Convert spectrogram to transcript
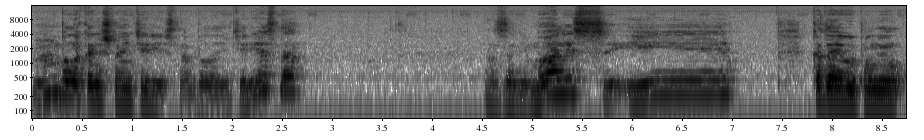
Было, конечно, интересно, было интересно занимались. И когда я выполнил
